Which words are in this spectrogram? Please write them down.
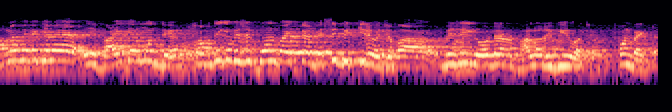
আপনাদের এখানে এই বাইকের মধ্যে সব থেকে বেশি কোন বাইকটা বেশি বিক্রি হয়েছে বা বেশি ওটার ভালো রিভিউ আছে? কোন বাইকটা?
